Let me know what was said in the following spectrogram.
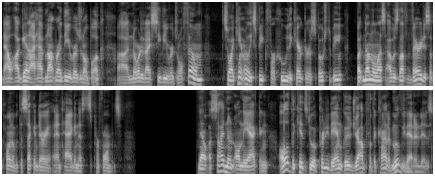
Now, again, I have not read the original book, uh, nor did I see the original film, so I can't really speak for who the character is supposed to be, but nonetheless, I was left very disappointed with the secondary antagonist's performance. Now, a side note on the acting, all of the kids do a pretty damn good job for the kind of movie that it is,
